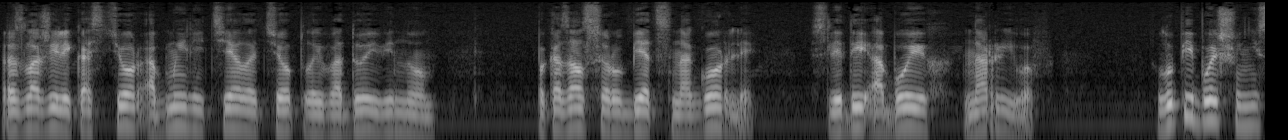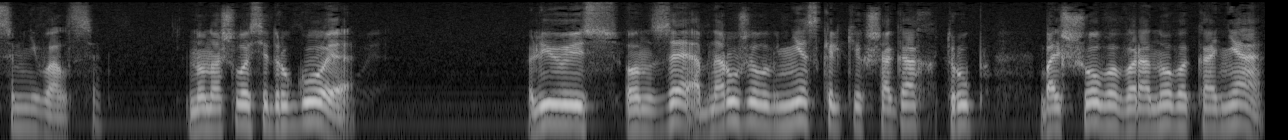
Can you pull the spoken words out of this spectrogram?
Разложили костер, обмыли тело теплой водой и вином. Показался рубец на горле, следы обоих нарывов. Лупи больше не сомневался. Но нашлось и другое — Льюис Онзе обнаружил в нескольких шагах труп большого вороного коня,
